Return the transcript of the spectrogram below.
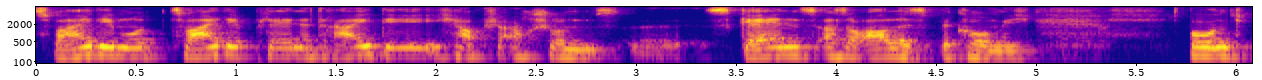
2D-Pläne, 3D, ich habe auch schon äh, Scans, also alles bekomme ich. Und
